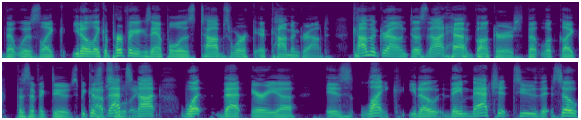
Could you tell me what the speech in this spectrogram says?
that was like you know like a perfect example is Tom's work at Common Ground. Common Ground does not have bunkers that look like Pacific Dunes because that's not what that area is like. You know, they match it to the so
